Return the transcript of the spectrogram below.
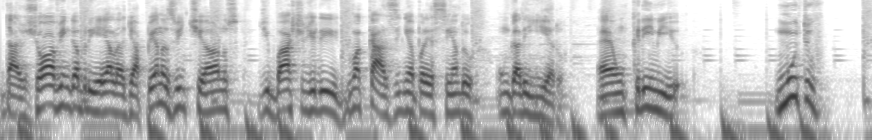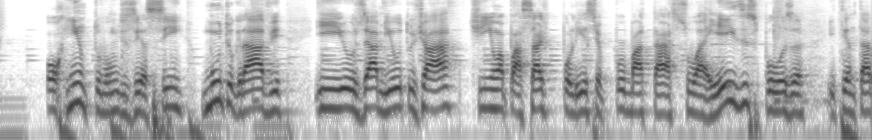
da jovem Gabriela, de apenas 20 anos, debaixo de, de uma casinha parecendo um galinheiro. É um crime muito horrendo, vamos dizer assim, muito grave e o Zé Hamilton já tinha uma passagem por polícia por matar sua ex-esposa e tentar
